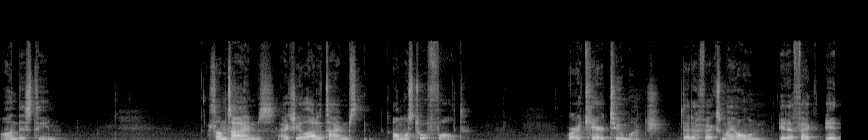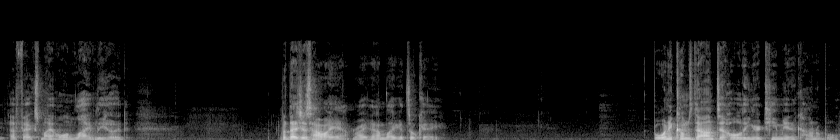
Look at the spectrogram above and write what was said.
on this team. Sometimes, actually a lot of times almost to a fault where I care too much that affects my own it affect it affects my own livelihood. But that's just how I am, right? And I'm like it's okay. But when it comes down to holding your teammate accountable,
